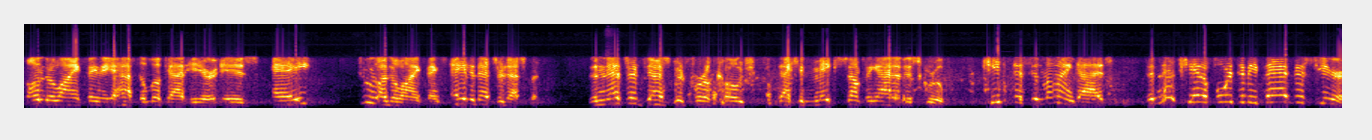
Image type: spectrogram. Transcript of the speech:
underlying thing that you have to look at here is a two underlying things. A, the Nets are desperate. The Nets are desperate for a coach that can make something out of this group. Keep this in mind, guys. The Nets can't afford to be bad this year.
